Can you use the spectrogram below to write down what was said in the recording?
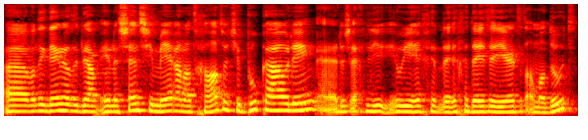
Uh, want ik denk dat ik daar in essentie meer aan had gehad. Want je boekhouding, uh, dus echt die, hoe je gede- gedetailleerd het allemaal doet.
